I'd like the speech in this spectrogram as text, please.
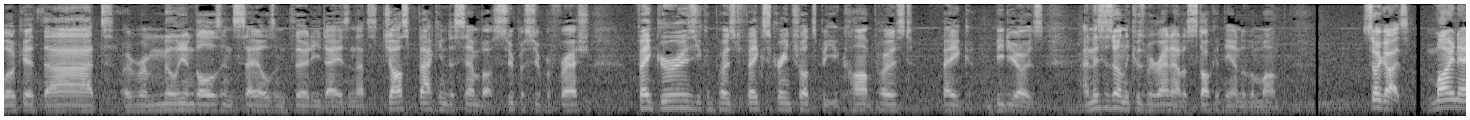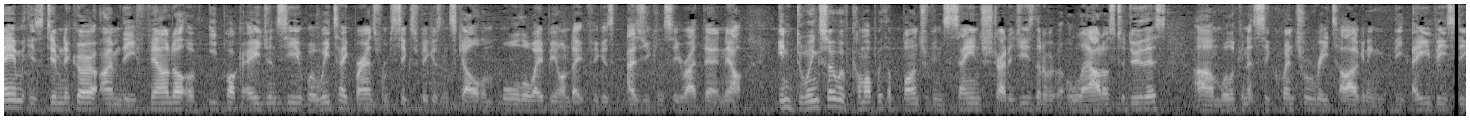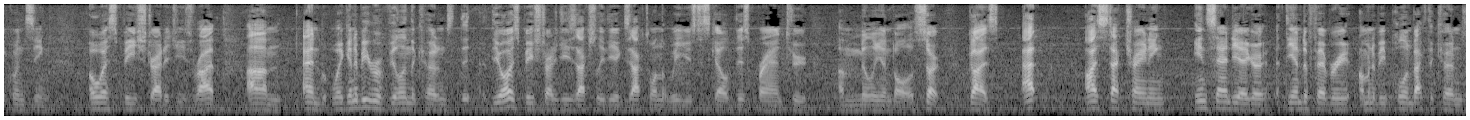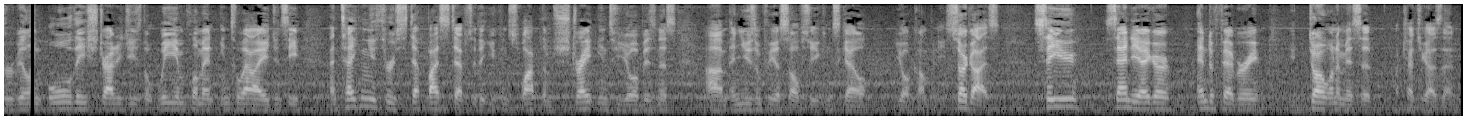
Look at that. Over a million dollars in sales in 30 days. And that's just back in December. Super, super fresh. Fake gurus, you can post fake screenshots, but you can't post fake videos. And this is only because we ran out of stock at the end of the month. So, guys, my name is Dimnico. I'm the founder of Epoch Agency, where we take brands from six figures and scale them all the way beyond eight figures, as you can see right there. Now, in doing so, we've come up with a bunch of insane strategies that have allowed us to do this. Um, we're looking at sequential retargeting, the AV sequencing, OSB strategies, right? Um, and we're going to be revealing the curtains. The, the OSB strategy is actually the exact one that we use to scale this brand to a million dollars. So, guys, at iStack Training, in San Diego at the end of February. I'm going to be pulling back the curtains, revealing all these strategies that we implement into our agency and taking you through step by step so that you can swipe them straight into your business um, and use them for yourself so you can scale your company. So, guys, see you San Diego, end of February. You don't want to miss it. I'll catch you guys then.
